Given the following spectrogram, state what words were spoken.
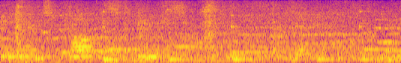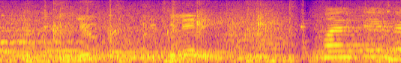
and Xbox 360. Uke, ukulele. My favorite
